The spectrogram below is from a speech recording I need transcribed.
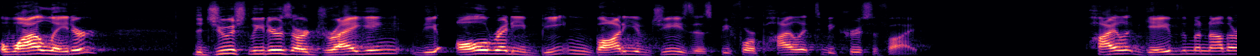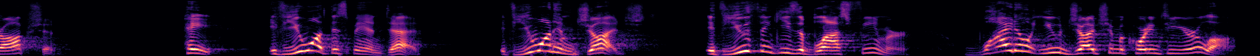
A while later, the Jewish leaders are dragging the already beaten body of Jesus before Pilate to be crucified. Pilate gave them another option. Hey, if you want this man dead, if you want him judged, if you think he's a blasphemer, why don't you judge him according to your law?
